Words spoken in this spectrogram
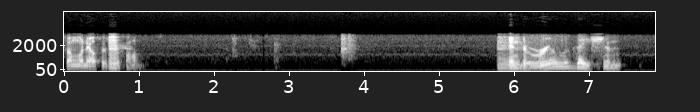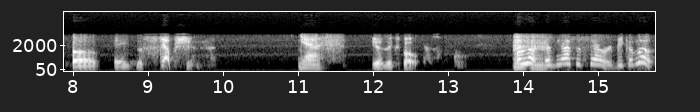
Someone else's Mm. performance. Mm. and the realization of a deception Yes. Is exposed. But look, Mhm. it's necessary because look,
